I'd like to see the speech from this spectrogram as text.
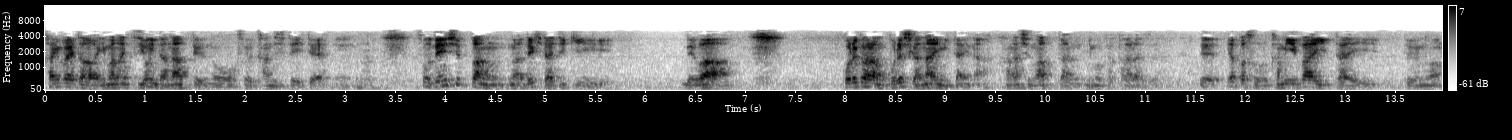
紙媒体はいまだに強いんだなっていうのをすごい感じていてその電子出版ができた時期ではこれからもこれしかないみたいな話もあったにもかかわらずでやっぱその紙媒体というのは、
